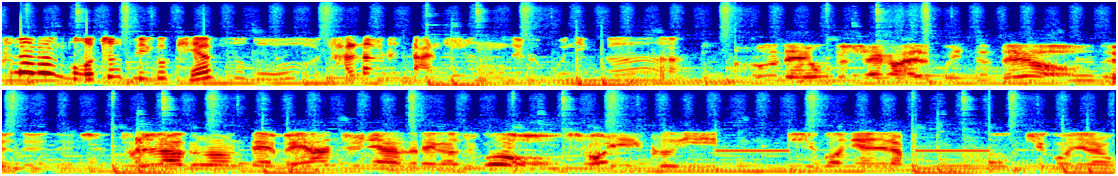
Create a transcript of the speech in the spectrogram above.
그러면 뭐 어차피 이거 계약서도 달라 그랬는데 안 주셨는데 그거 보니까 그 내용도 제가 알고 있는데요. 달라 그러는데 왜 안 주냐 그래가지고 저희 그 이 직원이 아니라 직원이라고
